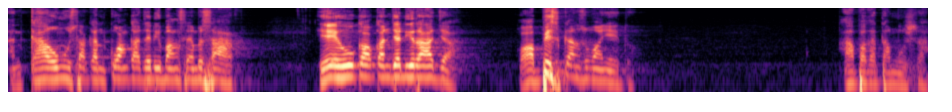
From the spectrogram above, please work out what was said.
Dan kau Musa akan kuangkat jadi bangsa yang besar. Yehu kau akan jadi raja. Kau habiskan semuanya itu. Apa kata Musa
